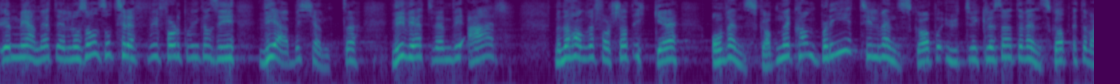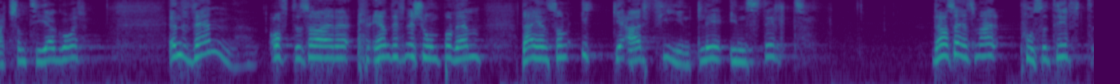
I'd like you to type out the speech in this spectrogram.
en menighet eller noe sånt. Så treffer vi folk, og vi kan si vi er bekjente. Vi vet hvem vi er. Men det handler fortsatt ikke om vennskap. Men det kan bli til vennskap og utvikle seg til vennskap etter hvert som tida går. En venn Ofte så er En definisjon på venn det er en som ikke er fiendtlig innstilt. Det er altså en som er positivt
